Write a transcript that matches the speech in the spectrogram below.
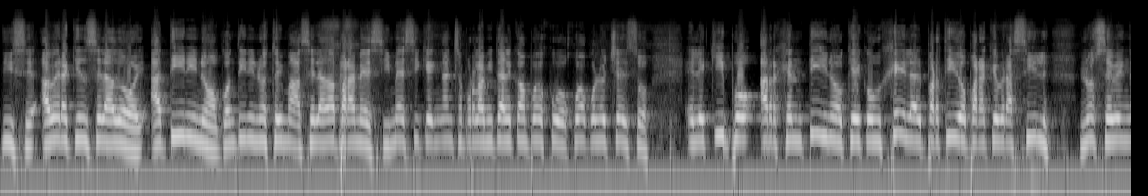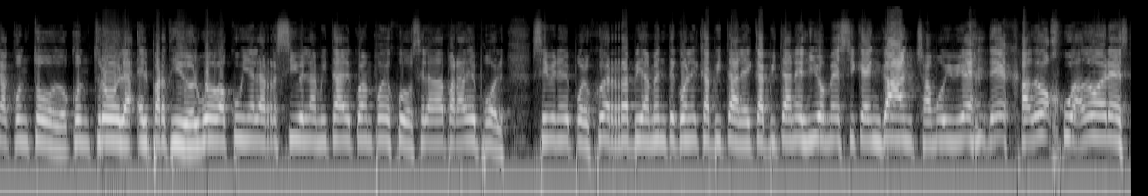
dice, a ver a quién se la doy. A Tini no, con Tini no estoy más, se la da para Messi. Messi que engancha por la mitad del campo de juego, juega con los Chelsea. El equipo argentino que congela el partido para que Brasil no se venga con todo. Controla el partido. El huevo Acuña la recibe en la mitad del campo de juego. Se la da para De Paul. Se viene De Paul. Juega rápidamente con el capitán. El capitán es Leo Messi que engancha muy bien. Deja dos jugadores.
